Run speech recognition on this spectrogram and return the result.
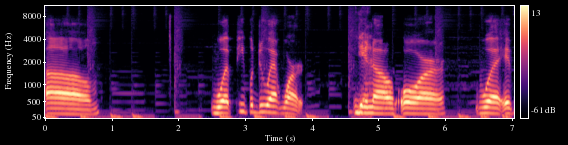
um, what people do at work, yeah. you know, or what if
